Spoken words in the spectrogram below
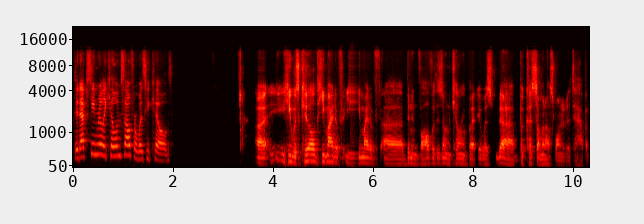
Did Epstein really kill himself, or was he killed? Uh, he he was killed. He might have he might have uh, been involved with his own killing, but it was uh, because someone else wanted it to happen.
